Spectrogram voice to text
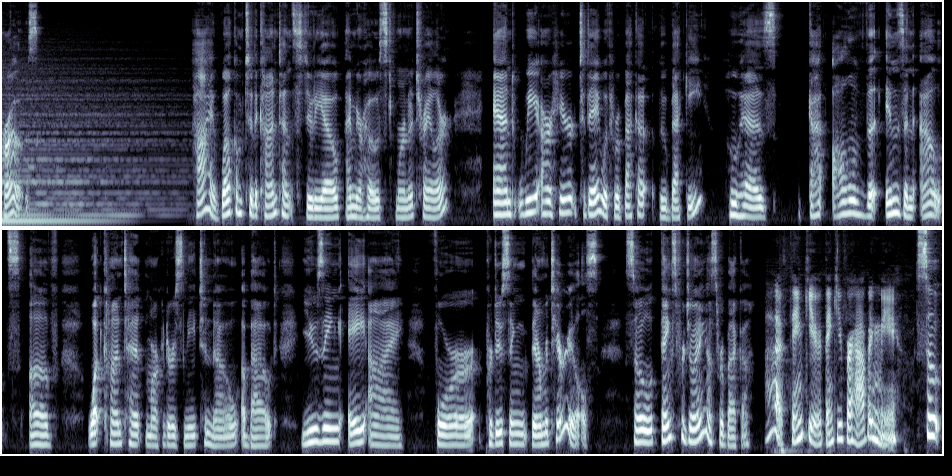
pros. Hi, welcome to the Content Studio. I'm your host, Myrna Traylor, and we are here today with Rebecca Lubecki, who has got all of the ins and outs of what content marketers need to know about using AI for producing their materials. So, thanks for joining us, Rebecca. Ah, thank you. Thank you for having me. So,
